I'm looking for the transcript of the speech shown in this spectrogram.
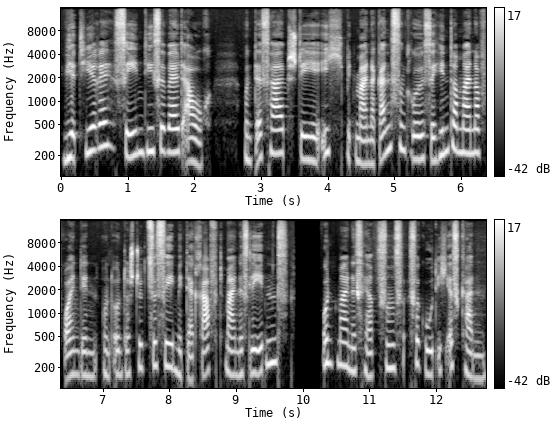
Wir Tiere sehen diese Welt auch, und deshalb stehe ich mit meiner ganzen Größe hinter meiner Freundin und unterstütze sie mit der Kraft meines Lebens und meines Herzens, so gut ich es kann.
